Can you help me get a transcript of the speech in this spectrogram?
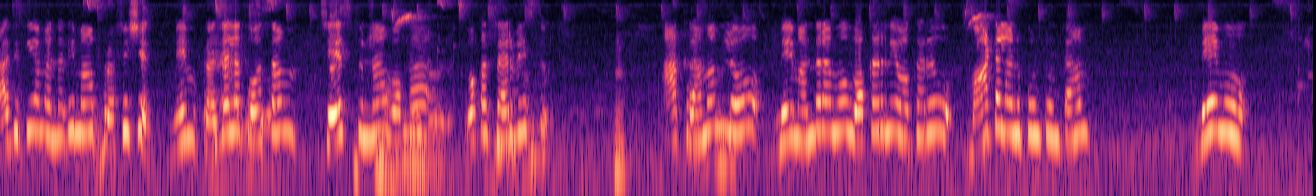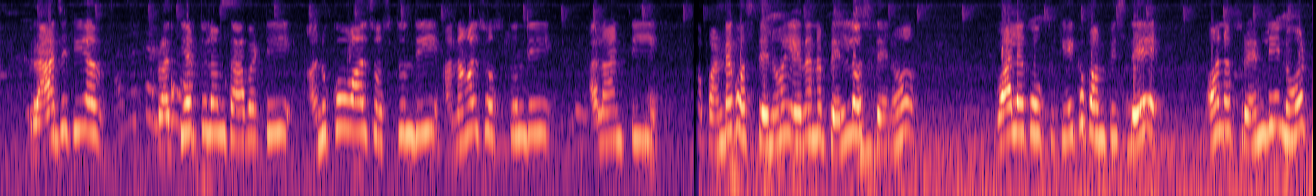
రాజకీయం అన్నది మా ప్రొఫెషన్ మేము ప్రజల కోసం చేస్తున్న ఒక ఒక సర్వీస్ ఆ క్రమంలో మేమందరము ఒకరిని ఒకరు మాటలు అనుకుంటుంటాం మేము రాజకీయ ప్రత్యర్థులం కాబట్టి అనుకోవాల్సి వస్తుంది అనాల్సి వస్తుంది. అలాంటి ఒక పండగ వస్తేనో ఏదైనా పెళ్ళి వస్తేనో వాళ్ళకు ఒక కేక్ పంపిస్తే ఆన్ అ ఫ్రెండ్లీ నోట్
